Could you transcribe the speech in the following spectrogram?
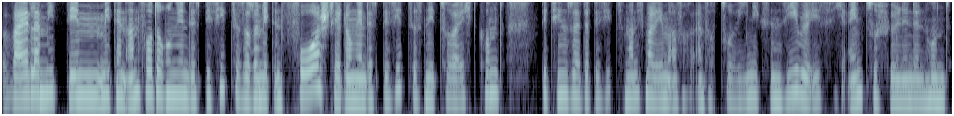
weil er mit, dem, mit den Anforderungen des Besitzers oder mit den Vorstellungen des Besitzers nicht zurechtkommt, beziehungsweise der Besitzer manchmal eben einfach, einfach zu wenig sensibel ist, sich einzufühlen in den Hund.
